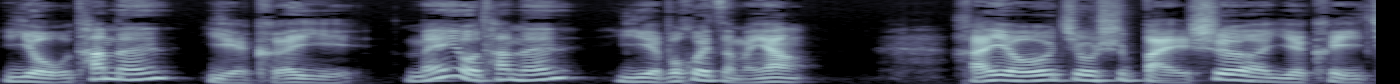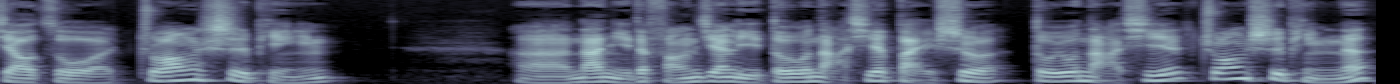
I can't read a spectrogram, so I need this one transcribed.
有它们也可以，没有它们。也不会怎么样。还有就是摆设也可以叫做装饰品啊。那你的房间里都有哪些摆设？都有哪些装饰品呢？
